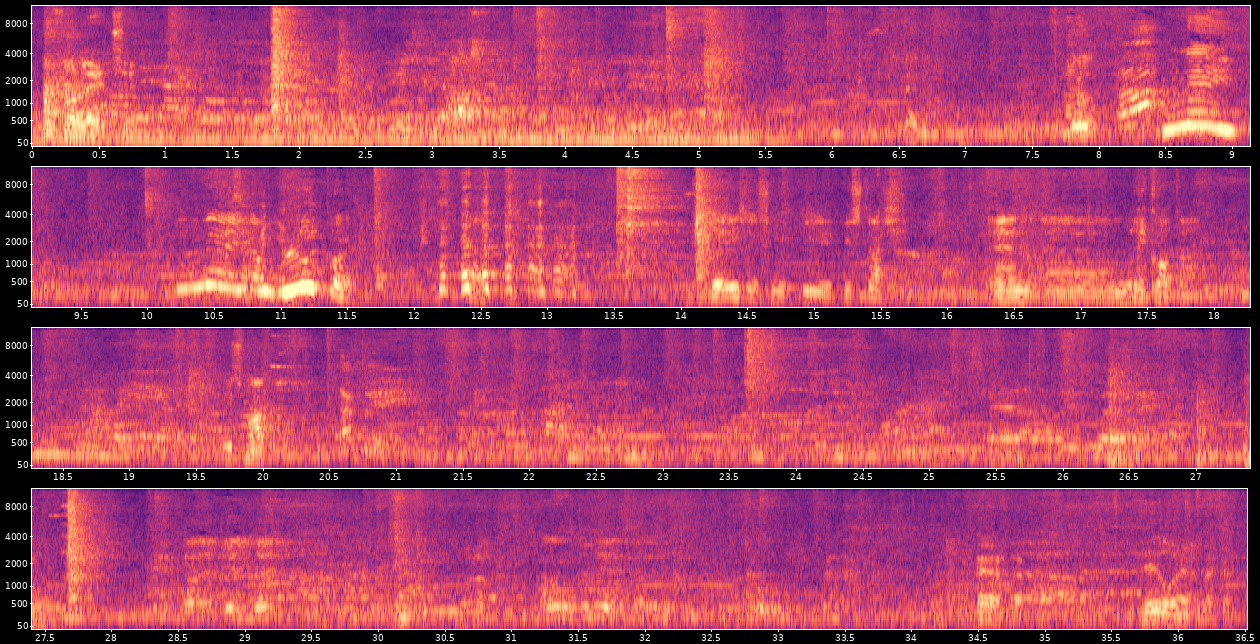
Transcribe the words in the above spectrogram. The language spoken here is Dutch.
van Lecce. Kijk nou. Nee! Nee, een blooper! Deze is met pistache en um, ricotta. Eet smakelijk. Dank u. Erg lekker. Heel erg lekker.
